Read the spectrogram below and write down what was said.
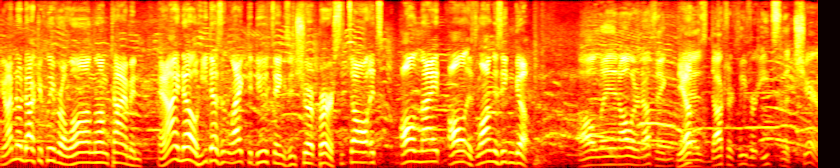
You know, I've known Dr. Kliever a long, long time, and, and I know he doesn't like to do things in short bursts. It's all it's all night, all as long as he can go. All in, all or nothing Yep. as Dr. Kliever eats the chair.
